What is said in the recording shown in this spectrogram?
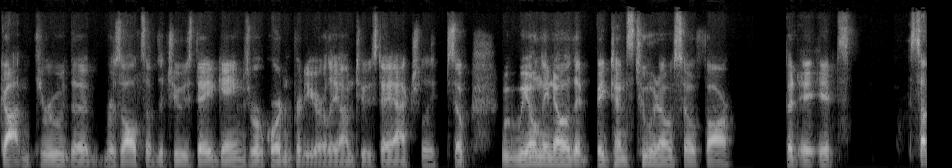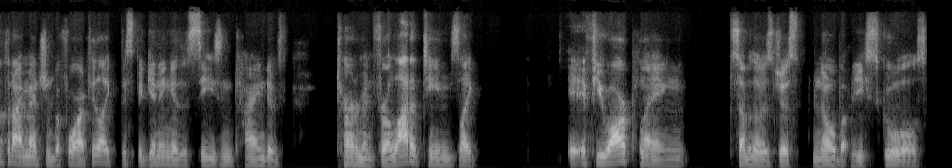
gotten through the results of the Tuesday games. We're recording pretty early on Tuesday, actually. So we only know that Big Ten's 2 0 so far, but it's something I mentioned before. I feel like this beginning of the season kind of tournament for a lot of teams, like if you are playing some of those just nobody schools,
